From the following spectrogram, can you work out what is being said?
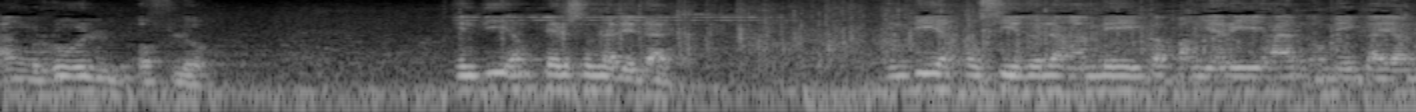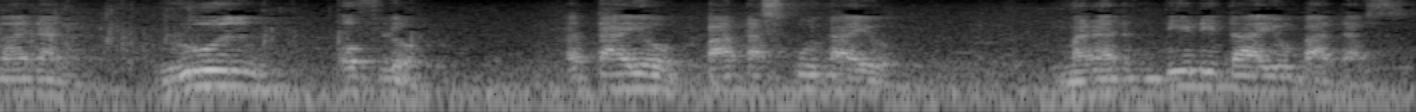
ang rule of law. Hindi ang personalidad. Hindi ang kung sino lang ang may kapangyarihan o may kayamanan. Rule of law. At tayo, patas po tayo. Mananatili tayong patas.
